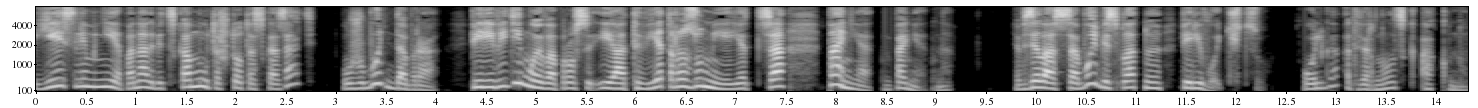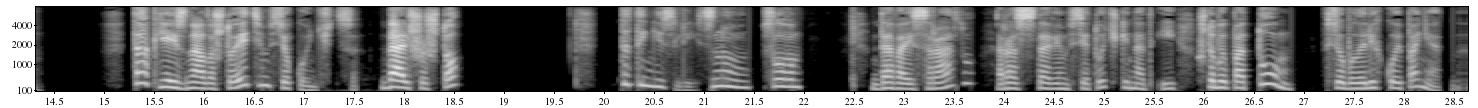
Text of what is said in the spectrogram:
Если мне понадобится кому-то что-то сказать, уж будь добра, переведи мой вопрос и ответ, разумеется. Понятно, понятно. Взяла с собой бесплатную переводчицу. Ольга отвернулась к окну. Так я и знала, что этим все кончится. Дальше что? Да ты не злись. Ну, словом, давай сразу расставим все точки над «и», чтобы потом все было легко и понятно.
